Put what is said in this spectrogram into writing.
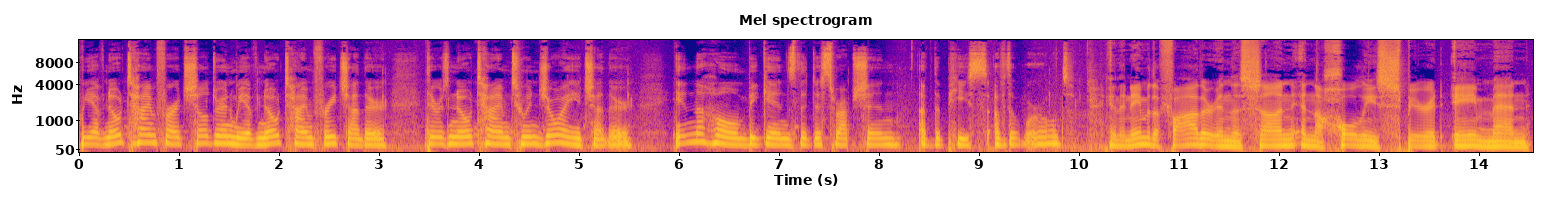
We have no time for our children. We have no time for each other. There is no time to enjoy each other. In the home begins the disruption of the peace of the world. In the name of the Father, and the Son, and the Holy Spirit, amen.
